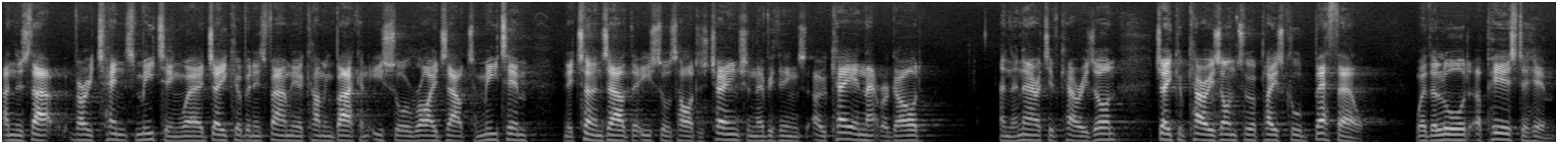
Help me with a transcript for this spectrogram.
And there's that very tense meeting where Jacob and his family are coming back, and Esau rides out to meet him. And it turns out that Esau's heart has changed and everything's okay in that regard. And the narrative carries on. Jacob carries on to a place called Bethel, where the Lord appears to him.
